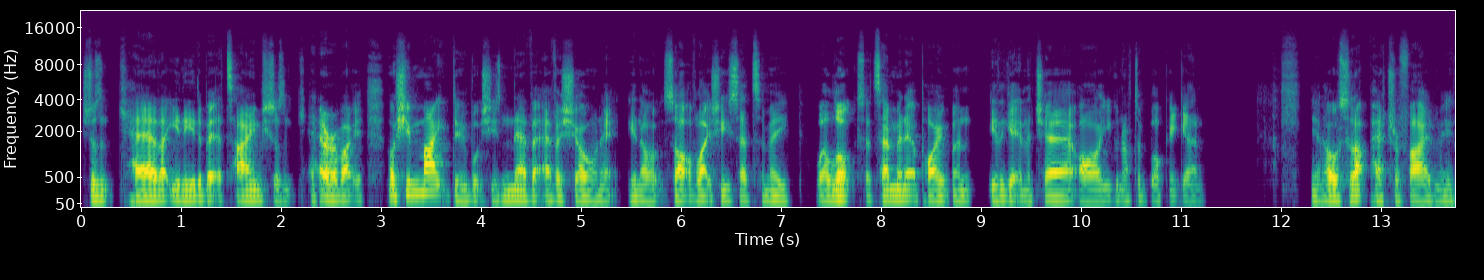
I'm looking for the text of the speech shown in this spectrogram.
She doesn't care that you need a bit of time. She doesn't care about you. Well, she might do, but she's never ever shown it. You know, sort of like she said to me, Well, look, it's a 10 minute appointment. Either get in the chair or you're going to have to book again. You know, so that petrified me.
